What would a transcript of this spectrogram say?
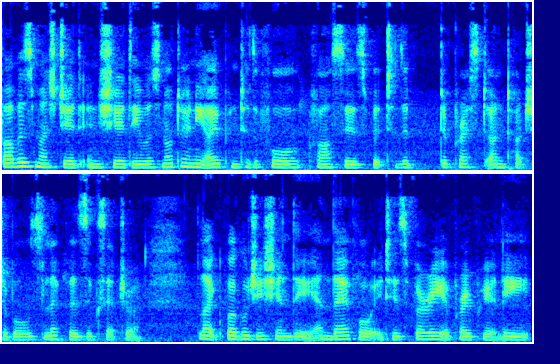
Baba's masjid in Shirdi was not only open to the four classes but to the depressed untouchables, lepers, etc., like Bhagoji Shinde, and therefore it is very appropriately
